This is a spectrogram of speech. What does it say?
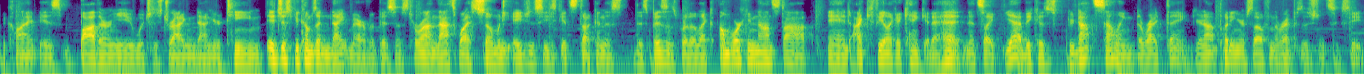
the client is bothering you, which is dragging down your team. It just becomes a nightmare of a business to run. That's why so many agencies get stuck in this this business where they're like, I'm working nonstop and I feel like I can't get ahead. And it's like, yeah, because you're not selling the right thing. You're not putting yourself in the right position to succeed.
